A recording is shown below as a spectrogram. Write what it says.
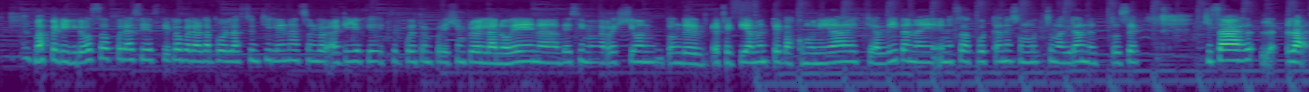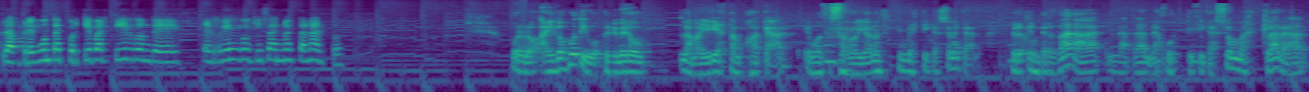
más peligrosos, por así decirlo, para la población chilena son aquellos que se encuentran, por ejemplo, en la novena, décima región, donde efectivamente las comunidades que habitan en esos volcanes son mucho más grandes. Entonces, quizás la, pregunta es por qué partir donde el riesgo quizás no es tan alto. Bueno, hay dos motivos. Primero, la mayoría estamos acá, hemos desarrollado nuestra investigación acá, pero en verdad la, justificación más clara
